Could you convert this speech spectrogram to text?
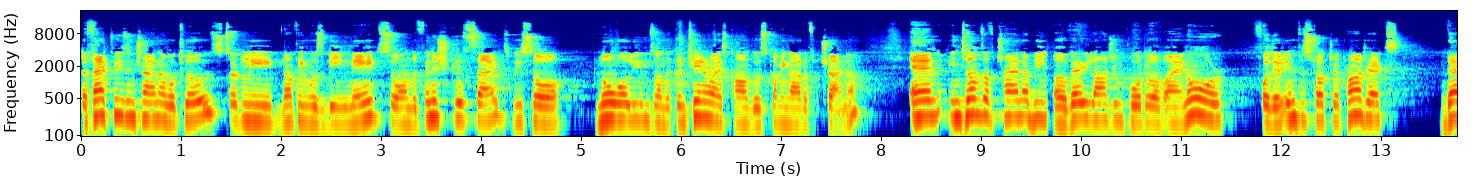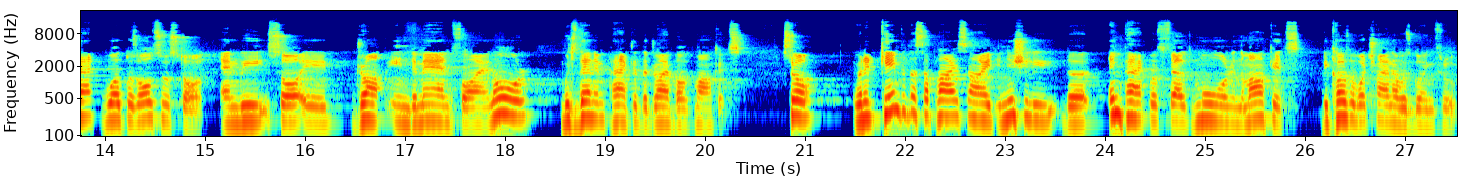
The factories in China were closed. Certainly, nothing was being made. So, on the finished goods side, we saw no volumes on the containerized cargoes coming out of China. And in terms of China being a very large importer of iron ore for their infrastructure projects, that work was also stalled. And we saw a drop in demand for iron ore, which then impacted the dry bulk markets. So, when it came to the supply side, initially the impact was felt more in the markets because of what China was going through.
